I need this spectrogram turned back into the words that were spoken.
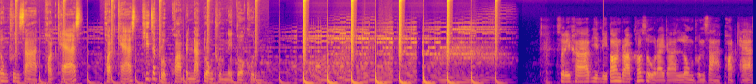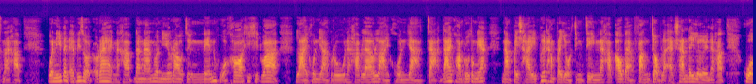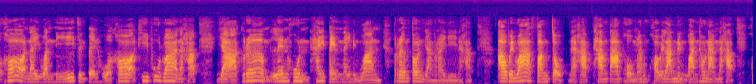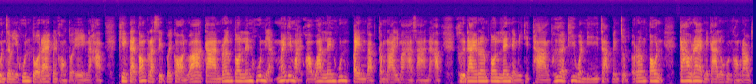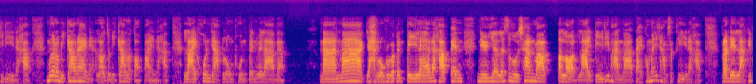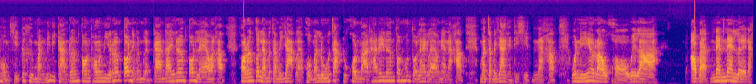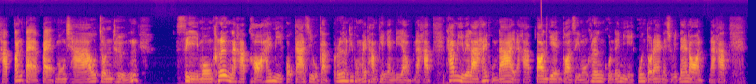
ลงทุนศาสตร์พอดแคสต์พอดแคสต์ที่จะปลุกความเป็นนักลงทุนในตัวคุณ สวัสดีครับ ยินดีต้อนรับเข้าสู่รายการลงทุนศาสตร์พอดแคสต์นะครับ วันนี้เป็น episode แรกนะครับ ดังนั้นวันนี้เราจึงเน้นหัวข้อที่คิดว่าหลายคนอยากรู้นะครับ แล้วหลายคนอยากจะได้ความรู้ตรงเนี้ยนำไปใช้เพื่อทำประโยชน์จริง ๆ นะครับ เอาแบบฟังจบและ action ได้เลยนะครับ หัวข้อในวันนี้จึงเป็นหัวข้อที่พูดว่านะครับ อยากเริ่มเล่นหุ้นให้เป็นใน 1 วัน เริ่มต้นอย่างไรดีนะครับ เอาเป็นว่าฟังจบนะครับทำตามผมนะผมขอเวลา 1 วันเท่านั้นนะครับ คุณจะมีหุ้นตัวแรกเป็นของตัวเองนะครับ เพียงแต่ต้องกระซิบไว้ก่อนว่าการเริ่มต้นเล่นหุ้นเนี่ยไม่ได้หมายความว่าเล่นหุ้นเป็นแบบกำไรมหาศาลนะครับ คือได้เริ่มต้นเล่นอย่างมีทิศทาง เพื่อที่วันนี้จะเป็นจุดเริ่มต้นก้าวแรกในการลงทุนของเราที่ดีนะครับ เมื่อเรามีก้าวแรกเนี่ยเราจะมีก้าวต่อๆไปนะครับ หลายคนอยากลงทุนเป็นเวลาแบบ นานมาก อยากลงทุนมาเป็นปีแล้วนะครับ เป็น New Year Resolution มาตลอดหลายปีที่ผ่านมาแต่ก็ไม่ได้ทำสักทีนะครับ ประเด็นหลักที่ผมคิดก็คือมันไม่มีการเริ่มต้น พอมันมีเริ่มต้นเนี่ยมันเหมือนการได้เริ่มต้นแล้วนะครับ พอเริ่มต้นแล้วมันจะไม่ยากแล้ว ผมมารู้จักทุกคนมาถ้าได้เริ่มต้นหุ้นตัวแรกแล้วเนี่ยนะครับ มันจะไม่ยากอย่างที่คิดนะครับ วันนี้เราขอเวลาเอาแบบแน่น ๆ เลยนะครับ ตั้งแต่8โมงเช้าจนถึง 4โมงครึ่งนะครับ ขอให้มีโฟกัสอยู่กับเรื่องที่ผมให้ทำเพียงอย่างเดียวนะครับ ถ้ามีเวลาให้ผมได้นะครับ ตอนเย็นก่อน4โมงครึ่งคุณได้มีหุ้นตัวแรกในชีวิตแน่นอนนะครับ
